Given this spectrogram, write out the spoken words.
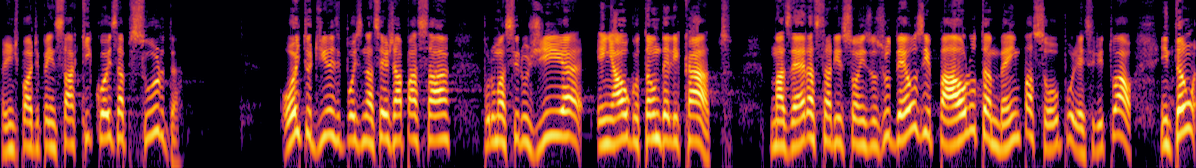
A gente pode pensar que coisa absurda. Oito dias depois de nascer, já passar por uma cirurgia em algo tão delicado. Mas eram as tradições dos judeus e Paulo também passou por esse ritual. Então,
